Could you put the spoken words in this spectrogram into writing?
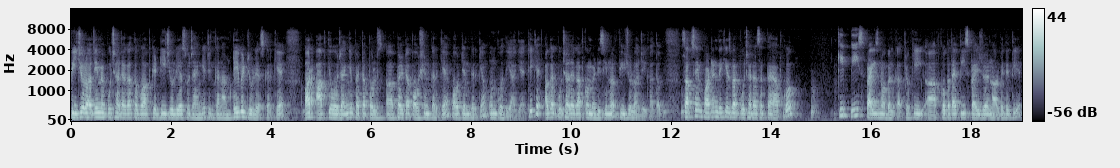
फिजियोलॉजी में पूछा जाएगा तो वो आपके डी जूलियस हो जाएँगे, जिनका नाम डेविड जूलियस करके है और आपके हो जाएँगे पेटा पेल्टा पाउशन करके है पाउटियन करके उनको दिया गया ठीक है? अगर पूछा जाएगा आपको मेडिसिन और फिजियोलॉजी का तब। सबसे इंपॉर्टेंट देखिए, इस बार पूछा जा सकता है आपको कि पीस प्राइज नोबेल का, जो कि आपको पता है पीस प्राइज जो है नॉर्वे देती है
